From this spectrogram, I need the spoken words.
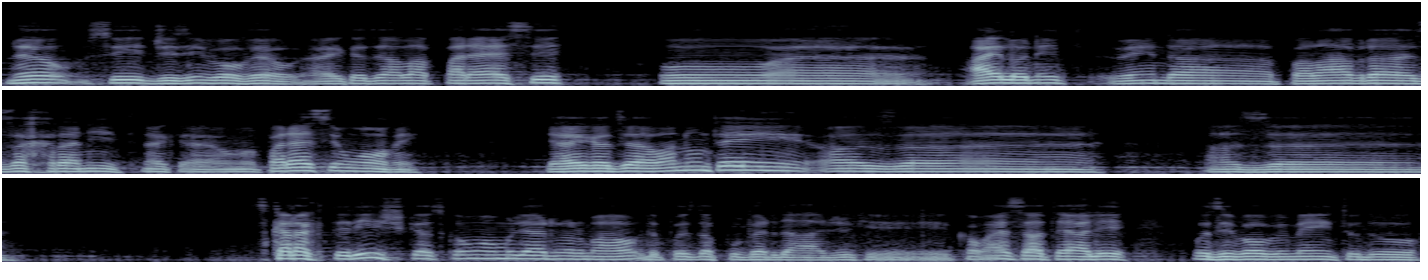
não se desenvolveu. Aí quer dizer, ela parece o uh, Ailonit vem da palavra Zachranit, né, que é uma, parece um homem. E aí quer dizer, ela não tem as, uh, as, uh, as características como uma mulher normal, depois da puberdade, que começa a ter ali o desenvolvimento do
